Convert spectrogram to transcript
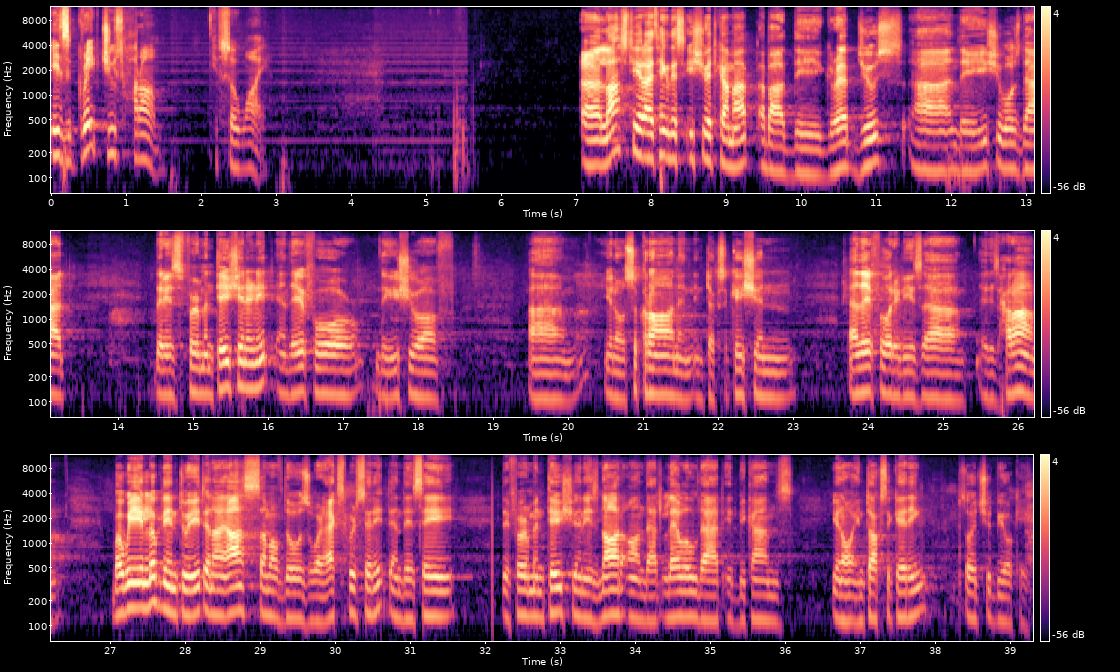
Is grape juice haram? If so, why? Uh, last year, I think this issue had come up about the grape juice. Uh, the issue was that there is fermentation in it, and therefore the issue of, um, you know, sukran and intoxication, and therefore it is, uh, it is haram. But we looked into it, and I asked some of those who are experts in it, and they say the fermentation is not on that level that it becomes you know, intoxicating, so it should be okay.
